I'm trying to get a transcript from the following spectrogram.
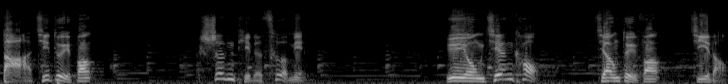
打击对方身体的侧面，运用肩靠将对方击倒。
